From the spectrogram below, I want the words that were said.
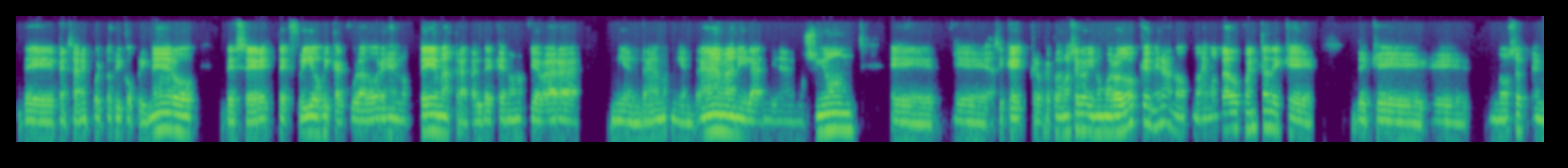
de pensar en Puerto Rico primero, de ser este, fríos y calculadores en los temas, tratar de que no nos llevara ni el drama, ni, el drama, ni, la, ni la emoción. Eh, eh, así que creo que podemos hacerlo. Y número dos, que mira, no, nos hemos dado cuenta de que, de que eh, no se, en,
